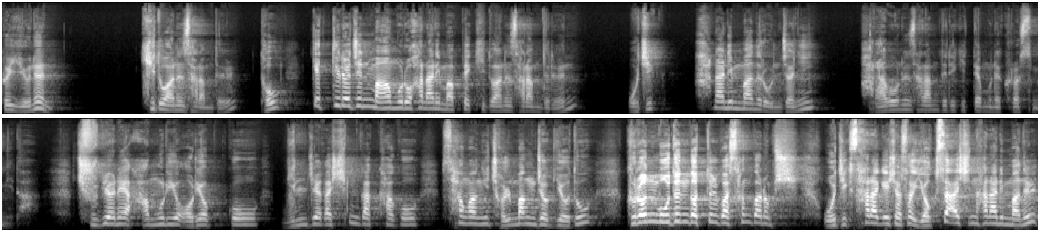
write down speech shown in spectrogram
그 이유는 기도하는 사람들, 더욱 깨뜨려진 마음으로 하나님 앞에 기도하는 사람들은 오직 하나님만을 온전히 바라보는 사람들이기 때문에 그렇습니다. 주변에 아무리 어렵고 문제가 심각하고 상황이 절망적이어도 그런 모든 것들과 상관없이 오직 살아계셔서 역사하신 하나님만을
